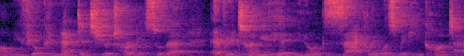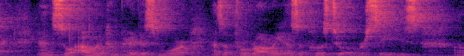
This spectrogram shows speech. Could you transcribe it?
Um, you feel connected to your target so that every time you hit, you know exactly what's making contact. And so I would compare this more as a Ferrari as opposed to a Mercedes. Um,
